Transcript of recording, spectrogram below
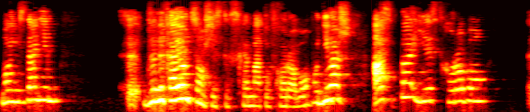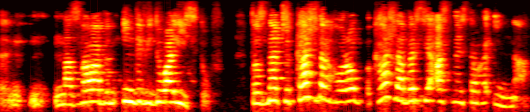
moim zdaniem, y, wymykającą się z tych schematów chorobą, ponieważ astma jest chorobą, y, nazwałabym indywidualistów. To znaczy, każda, choroba, każda wersja astmy jest trochę inna.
